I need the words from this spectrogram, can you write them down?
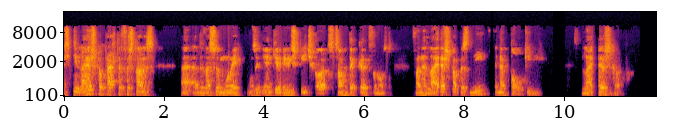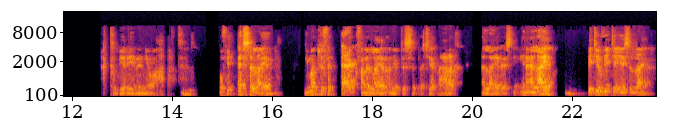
As jy leierskap regtig verstaan is uh, dit was so mooi. Ons het een keer hierdie speech gehad saam met 'n kind van ons van 'n leierskap is nie in 'n balkie nie. Leierskap gebeur hier in jou hart. Mm of jy is 'n leier. Niemand hoef 'n tag van 'n leier aan jou te sit as jy regtig 'n leier is nie. En 'n leier, weet jy, weet jy jy's 'n leier.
